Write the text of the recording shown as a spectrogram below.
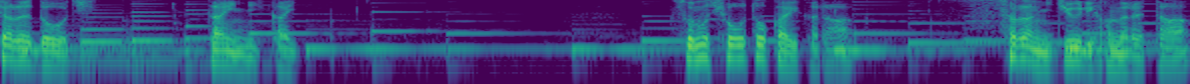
しゃれ童子第2回。そのショート会からさらに10里離れた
